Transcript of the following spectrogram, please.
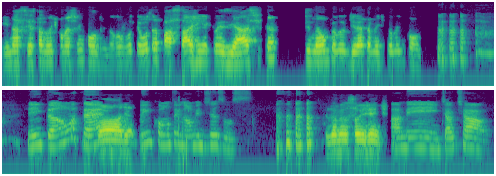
E na sexta noite começa o encontro. Então não vou ter outra passagem eclesiástica senão pelo, diretamente pelo encontro. então, até Glória. o encontro em nome de Jesus. Deus abençoe, gente. Amém. Tchau, tchau.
